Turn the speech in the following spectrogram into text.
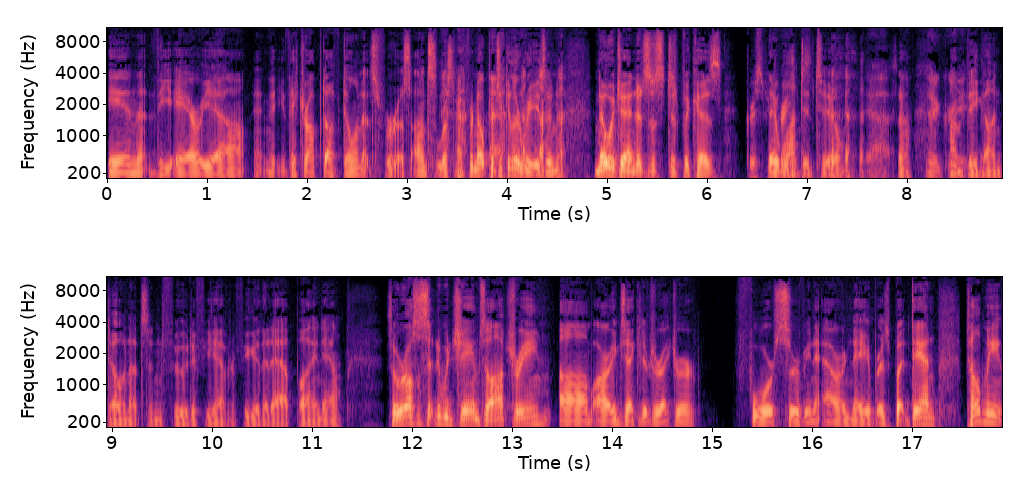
in the area. And they dropped off donuts for us unsolicited for no particular reason, no agendas, just just because Krispy they Kremes. wanted to. yeah, So they're great. I'm big on donuts and food. If you haven't figured that out by now, so we're also sitting with James Autry, um, our executive director for serving our neighbors. But Dan, tell me,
